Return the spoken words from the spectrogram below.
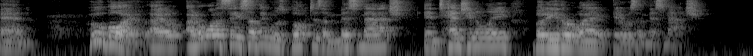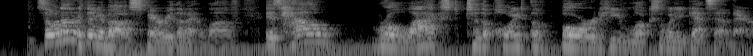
And who boy, I don't, I don't want to say something was booked as a mismatch intentionally, but either way, it was a mismatch. So another thing about Sperry that I love is how relaxed to the point of bored he looks when he gets in there.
